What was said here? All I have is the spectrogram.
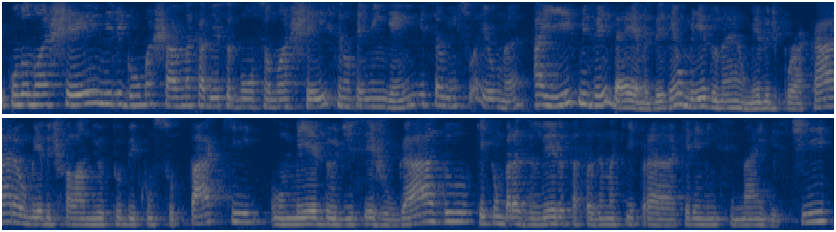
E quando eu não achei, me ligou uma chave na cabeça, bom, se eu não achei, se não tem ninguém, esse alguém sou eu, né? Aí me veio a ideia, mas daí vem o medo, né? O medo de pôr a cara, o medo de falar no YouTube com sotaque, o medo de ser julgado, o que, que um brasileiro tá fazendo aqui para querer me ensinar a investir.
